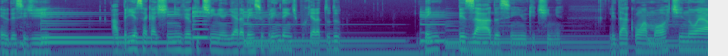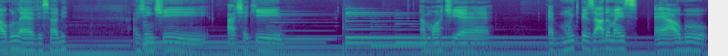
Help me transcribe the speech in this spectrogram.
eu decidi abrir essa caixinha e ver o que tinha. E era bem surpreendente, porque era tudo bem pesado, assim, o que tinha. Lidar com a morte não é algo leve, sabe? A gente acha que a morte é, é muito pesada, mas é algo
